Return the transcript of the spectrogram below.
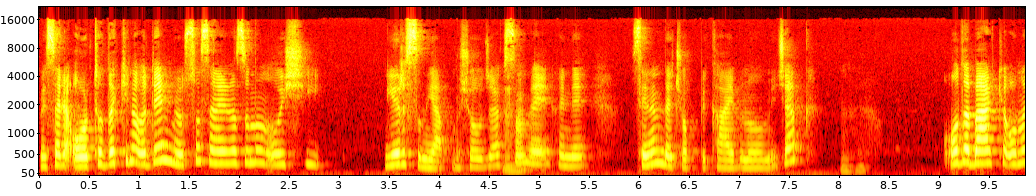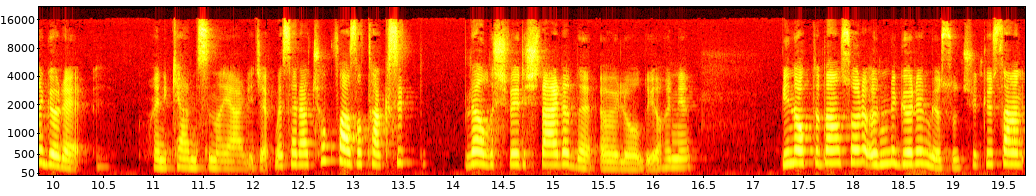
mesela ortadakini ödemiyorsa sen en azından o işi yarısını yapmış olacaksın Hı-hı. ve hani senin de çok bir kaybın olmayacak. Hı-hı. O da belki ona göre hani kendisini ayarlayacak. Mesela çok fazla taksit alışverişlerde de öyle oluyor. Hani bir noktadan sonra önünü göremiyorsun. Çünkü sen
